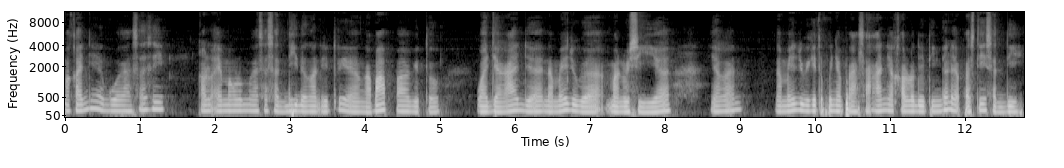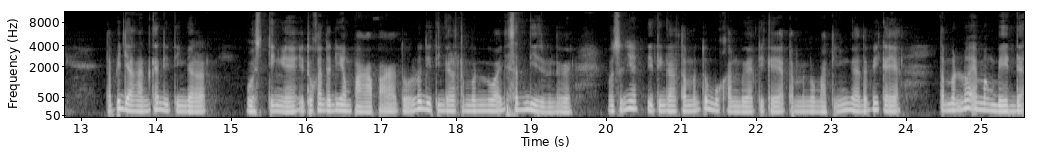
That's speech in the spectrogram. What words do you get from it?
Makanya ya gue rasa sih kalau emang lo merasa sedih dengan itu ya nggak apa-apa gitu. Wajar aja. Namanya juga manusia ya kan? Namanya juga kita punya perasaan ya kalau ditinggal ya pasti sedih. Tapi jangankan ditinggal ghosting ya itu kan tadi yang parah-parah tuh. Lu ditinggal temen lu aja sedih sebenarnya. Maksudnya ditinggal temen tuh bukan berarti kayak temen lu mati enggak. Tapi kayak temen lu emang beda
